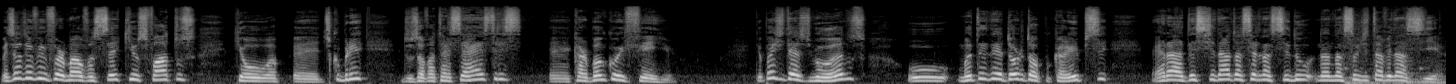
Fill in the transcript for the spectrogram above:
mas eu devo informar você que os fatos que eu é, descobri dos avatares terrestres, é, Carbuncle e Fenrir. Depois de 10 mil anos, o mantenedor do Apocalipse era destinado a ser nascido na nação de Tavenazia.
